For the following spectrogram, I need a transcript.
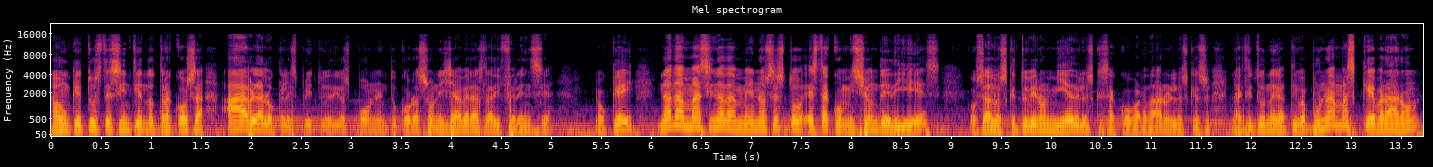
Aunque tú estés sintiendo otra cosa, habla lo que el Espíritu de Dios pone en tu corazón y ya verás la diferencia. ¿Ok? Nada más y nada menos, esto, esta comisión de 10, o sea, los que tuvieron miedo y los que se acobardaron y los que la actitud negativa, pues nada más quebraron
